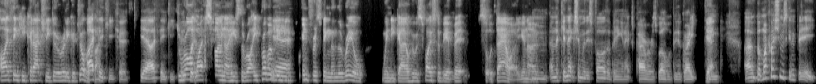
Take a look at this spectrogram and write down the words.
I think he could actually do a really good job. Of I that. think he could. Yeah, I think he the could. right But my, persona. He's the right. He probably Yeah. more interesting than the real Windy Gale, who was supposed to be a bit sort of dour. You know. Mm, and the connection with his father being an ex-power as well would be a great Yeah. thing. Um, but my question was going to be,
